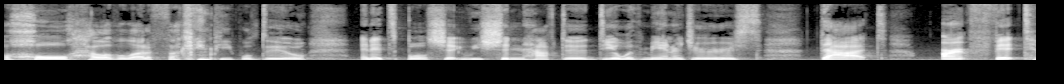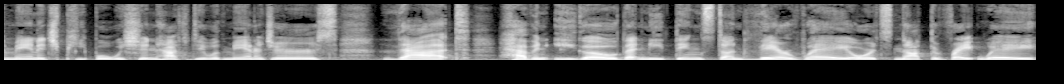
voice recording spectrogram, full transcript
A whole hell of a lot of fucking people do, and it's bullshit. We shouldn't have to deal with managers that aren't fit to manage people. We shouldn't have to deal with managers that have an ego that need things done their way or it's not the right way.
